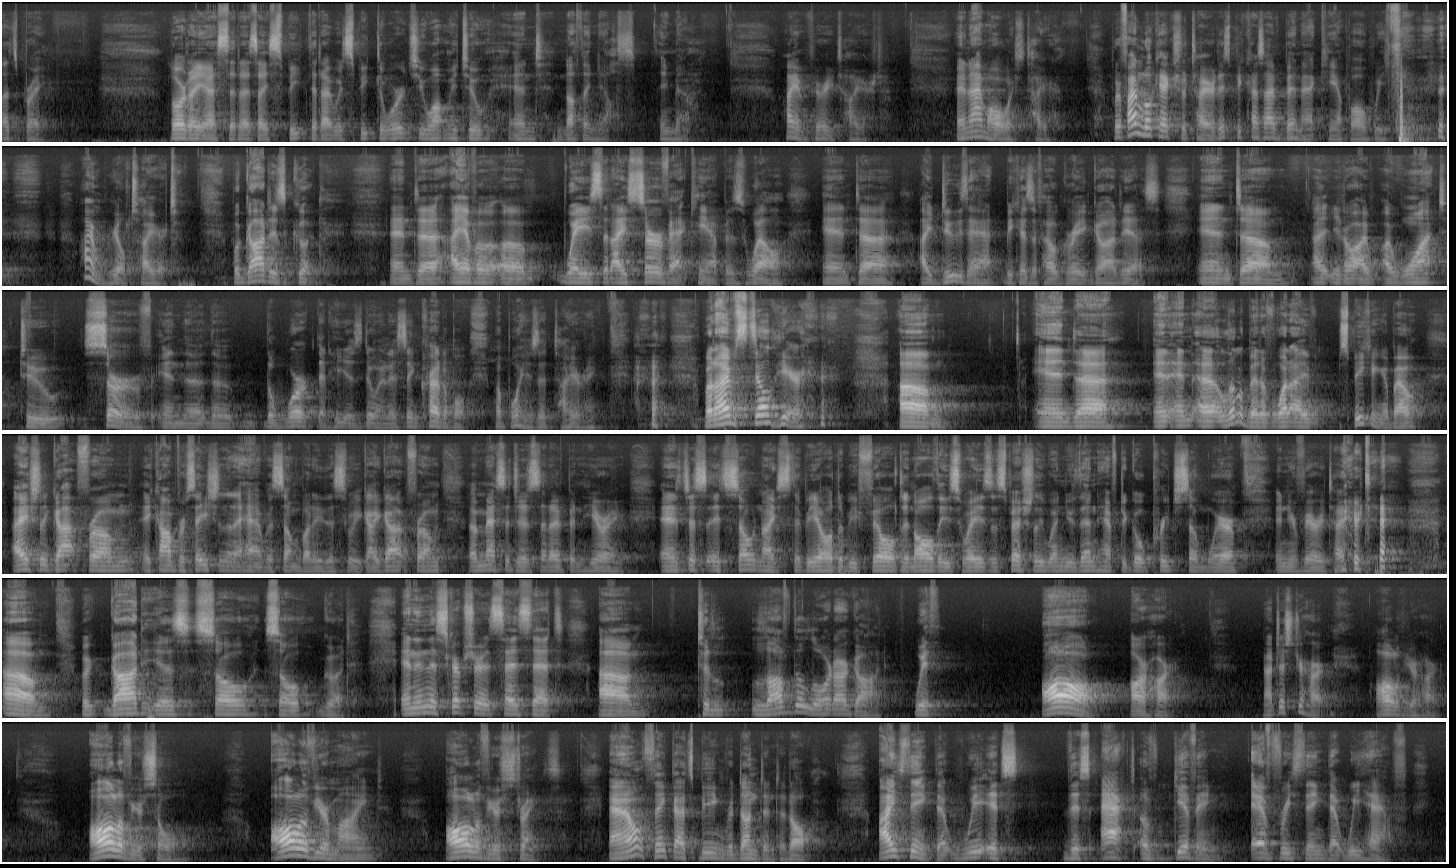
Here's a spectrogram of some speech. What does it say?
Let's pray. Lord, I ask that as I speak, that I would speak the words you want me to and nothing else. Amen. I am very tired, and I'm always tired. But if I look extra tired, it's because I've been at camp all week. I'm real tired. But God is good. And uh, I have a, a ways that I serve at camp as well. And uh, I do that because of how great God is. And, um, I, you know, I, I want to serve in the, the, the work that He is doing. It's incredible. But boy, is it tiring. but I'm still here. um, and, uh, and, and a little bit of what I'm speaking about, I actually got from a conversation that I had with somebody this week. I got from uh, messages that I've been hearing. And it's just, it's so nice to be able to be filled in all these ways, especially when you then have to go preach somewhere and you're very tired. um, but God is so, so good. And in the scripture, it says that um, to love the Lord our God with all our heart, not just your heart, all of your heart, all of your soul, all of your mind, all of your strength. And I don't think that's being redundant at all. I think that we, it's this act of giving everything that we have.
